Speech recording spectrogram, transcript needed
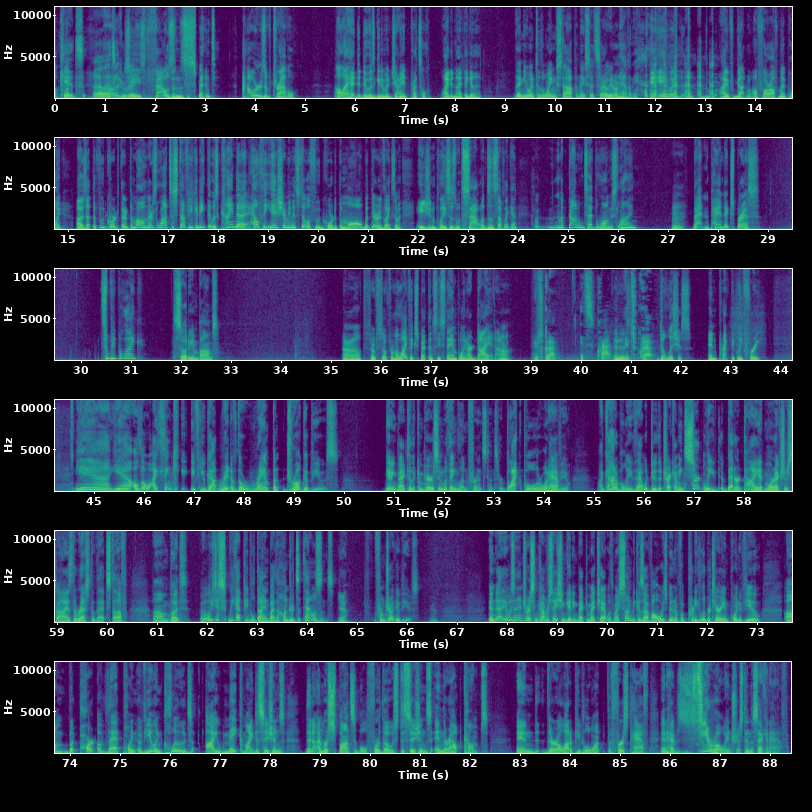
Kids. Oh, that's oh, great. geez. Thousands spent, hours of travel. All I had to do was get him a giant pretzel. Why didn't I think of that? Then you went to the wing stop and they said, sorry, we don't have any. Anyway, the, the, I've got far off my point. I was at the food court there at the mall, and there's lots of stuff you could eat that was kind of healthy-ish. I mean, it's still a food court at the mall, but there is like some Asian places with salads and stuff like that. McDonald's had the longest line. Hmm. That and Panda Express. That's what people like. Sodium bombs. I don't know. So, so from a life expectancy standpoint, our diet, I don't know. It's crap. It's crap. It is It's crap. delicious and practically free. Yeah, yeah. Although I think if you got rid of the rampant drug abuse, getting back to the comparison with England, for instance, or Blackpool or what have you, I got to believe that would do the trick. I mean, certainly better diet, more exercise, the rest of that stuff. Um, but we just, we got people dying by the hundreds of thousands Yeah. From drug abuse. And uh, it was an interesting conversation getting back to my chat with my son because I've always been of a pretty libertarian point of view. Um, but part of that point of view includes I make my decisions, then I'm responsible for those decisions and their outcomes. And there are a lot of people who want the first half and have zero interest in the second half.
